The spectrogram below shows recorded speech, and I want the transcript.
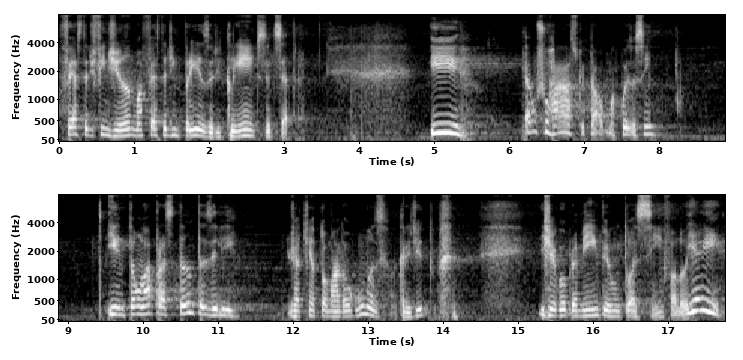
festa de fim de ano, uma festa de empresa, de clientes, etc. E era um churrasco e tal, alguma coisa assim. E então lá para as tantas ele já tinha tomado algumas, acredito. E chegou para mim e perguntou assim, falou: "E aí?"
